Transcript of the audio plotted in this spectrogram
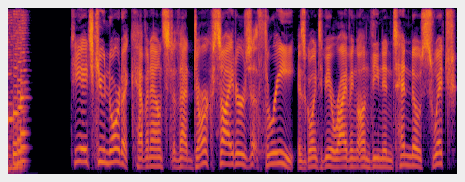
THQ Nordic have announced that Darksiders 3 is going to be arriving on the Nintendo Switch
